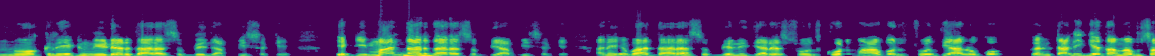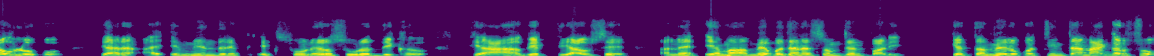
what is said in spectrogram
નોકરી એક નીડર ધારાસભ્ય જ આપી શકે. એક ઈમાનદાર ધારાસભ્ય આપી શકે. અને એવા ધારાસભ્યની જ્યારે શોધખોળમાં આ વર્ષોથી આ લોકો કંટાળી ગયા અમે સૌ લોકો. ત્યારે એમની અંદર એક સોનેરો સુરત દેખાયો કે આ વ્યક્તિ આવશે અને એમાં અમે બધાને સમજણ પાડી કે તમે લોકો ચિંતા ના કરશો.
